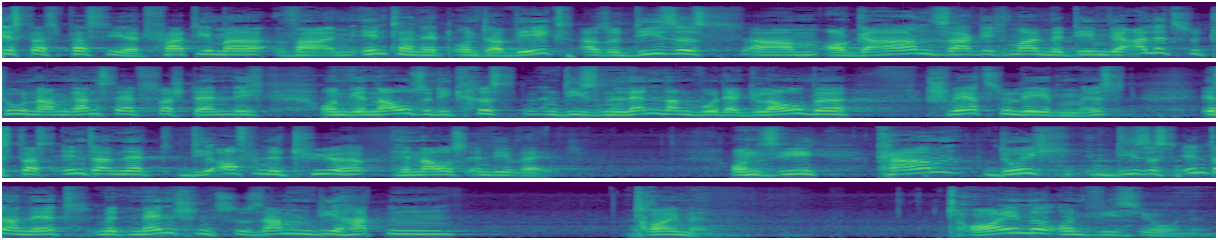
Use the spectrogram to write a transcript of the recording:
ist das passiert? Fatima war im Internet unterwegs, also dieses ähm, Organ, sage ich mal, mit dem wir alle zu tun haben, ganz selbstverständlich. Und genauso die Christen in diesen Ländern, wo der Glaube schwer zu leben ist, ist das Internet die offene Tür hinaus in die Welt. Und sie kam durch dieses Internet mit Menschen zusammen, die hatten Träume. Träume und Visionen.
